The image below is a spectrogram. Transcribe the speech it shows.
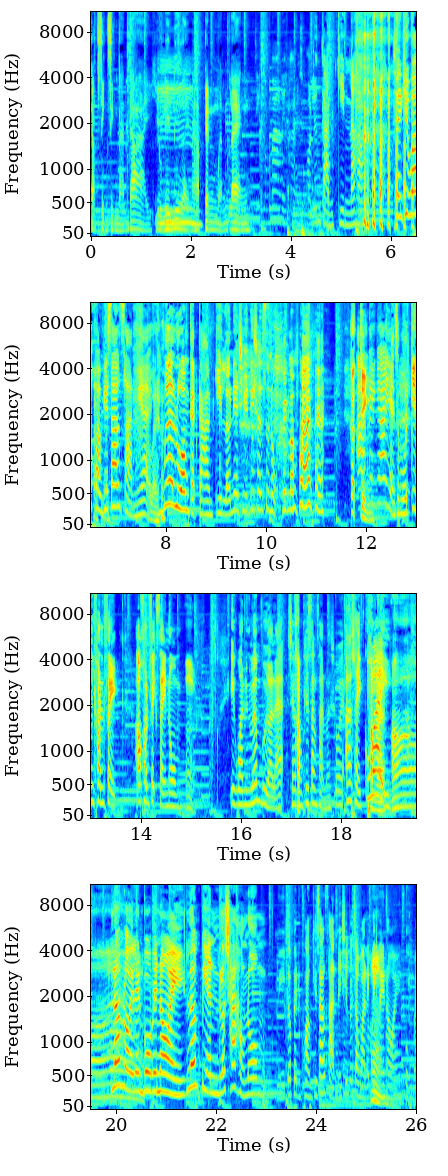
กับสิ่งสิ่งนั้นได้อยู่เรื่อยๆนะครับเป็นเหมือนแรง จริงมากๆเลยค่ะโดยเฉพาะเรื่องการกินนะคะ ฉันคิดว่าความคิดสร้างสรรค์เนี่ย อะไร เมื่อรวมกับการกินแล้วเนี่ย ชีวิตดิฉันสนุกขึ้นมากๆเลยก็จริง อะง่ายๆ อย่างสมมติกินคอนเฟกเอาคอนเฟกใส่นม อืมอีกวันหนึงเริ่มเบื่อแล้ว ใช้ครับวามคิดสร้างสรรค์มาช่วยอะใส่กล้วยทำไงอ่าเริ่มโรย rainbow ไปหน่อย เริ่มเปลี่ยนรสชาติของนม นี่ก็เป็นความคิดสร้างสรรค์ในชีวิตประจำวันเล็กๆน้อยๆถูกไหม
